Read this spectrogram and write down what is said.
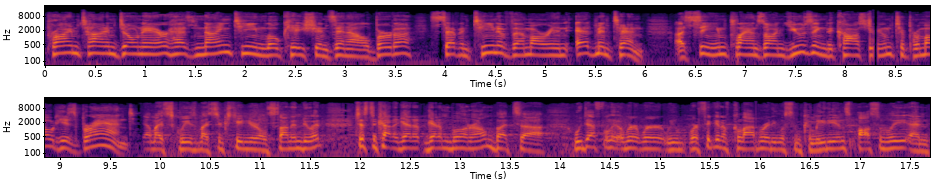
Primetime Donair has 19 locations in Alberta. 17 of them are in Edmonton. Asim plans on using the costume to promote his brand. I might squeeze my 16-year-old son into it just to kind of get, get him going around. But uh, we definitely, we're, we're, we're thinking of collaborating with some comedians possibly and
